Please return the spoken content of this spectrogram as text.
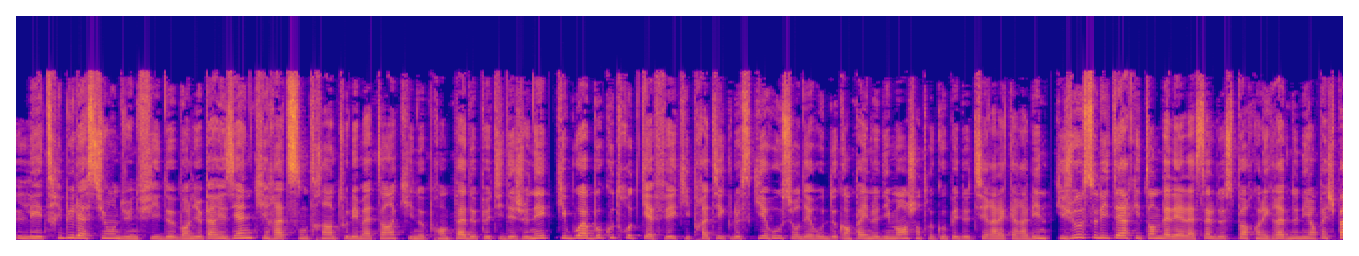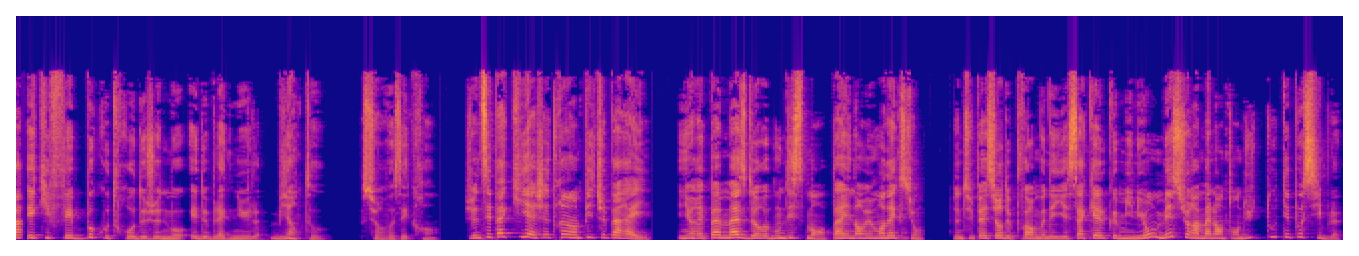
Les tribulations d'une fille de banlieue parisienne qui rate son train tous les matins, qui ne prend pas de petit déjeuner, qui boit beaucoup trop de café, qui pratique le ski roue sur des routes de campagne le dimanche entrecoupées de tirs à la carabine, qui joue au solitaire, qui tente d'aller à la salle de sport quand les grèves ne l'y empêchent pas, et qui fait beaucoup trop de jeux de mots et de blagues nulles, bientôt, sur vos écrans. Je ne sais pas qui achèterait un pitch pareil. Il n'y aurait pas masse de rebondissements, pas énormément d'actions. Je ne suis pas sûre de pouvoir monnayer ça quelques millions, mais sur un malentendu, tout est possible.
